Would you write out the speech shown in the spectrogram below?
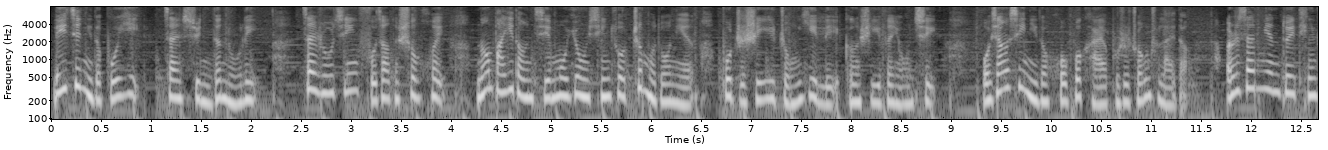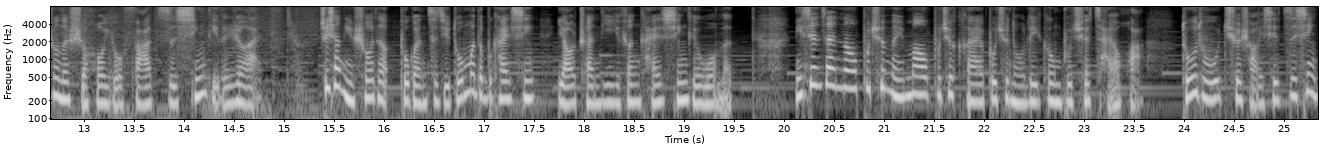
理解你的不易，赞许你的努力。在如今浮躁的社会，能把一档节目用心做这么多年，不只是一种毅力，更是一份勇气。我相信你的活泼可爱不是装出来的，而是在面对听众的时候有发自心底的热爱。就像你说的，不管自己多么的不开心，也要传递一份开心给我们。你现在呢，不缺美貌，不缺可爱，不缺努力，更不缺才华，独独缺少一些自信。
